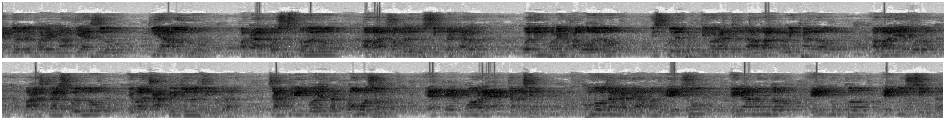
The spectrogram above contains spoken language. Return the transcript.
একজনের ঘরে নাতি আসলো, কি আনন্দ? হঠাৎ অসুস্থ হলো, আবার সকলে দুশ্চিন্তার কারণ। কদিন পরে ভালো হলো স্কুলে ভর্তি করার জন্য আবার পরীক্ষা দাও, আবার ইয়ে করো। পাস টাস করল, এবার চাকরির জন্য চিন্তা। চাকরির পরে তার প্রমোশন একের পর এক যাচ্ছে। কোনো জায়গাতে আমাদের এই সুখ, এই আনন্দ, এই দুঃখ, এই দুশ্চিন্তা,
